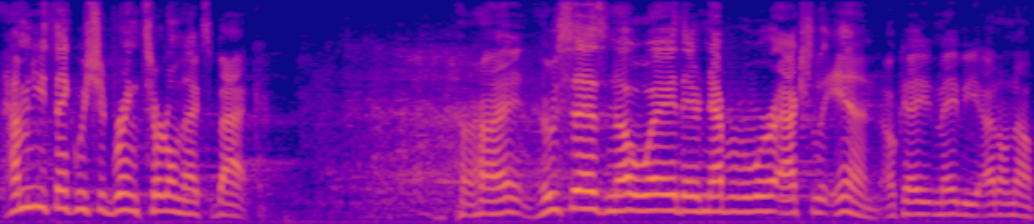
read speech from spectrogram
How many of you think we should bring turtlenecks back? All right. Who says no way they never were actually in? Okay, maybe, I don't know.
